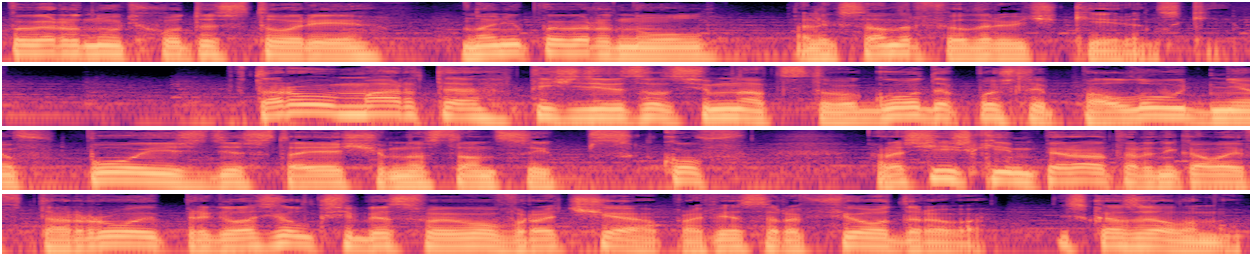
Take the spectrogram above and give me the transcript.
повернуть ход истории, но не повернул Александр Федорович Керенский. 2 марта 1917 года после полудня в поезде, стоящем на станции Псков, российский император Николай II пригласил к себе своего врача, профессора Федорова, и сказал ему,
